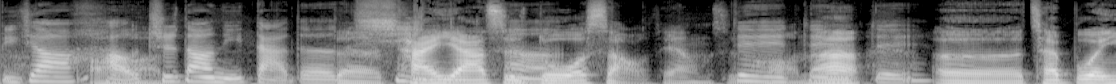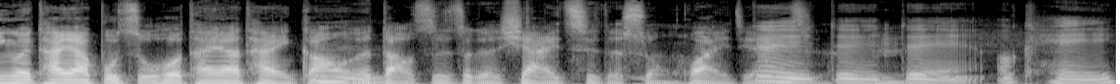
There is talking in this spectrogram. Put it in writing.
比较好知道你打的胎压是多少这样子，哈，那呃才不会因为胎压不足或胎压太高而导致这个下一次的损坏这样子，对对对，OK。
